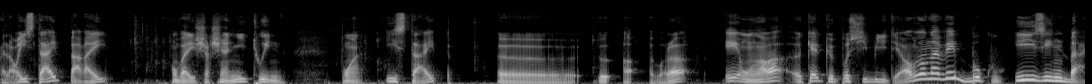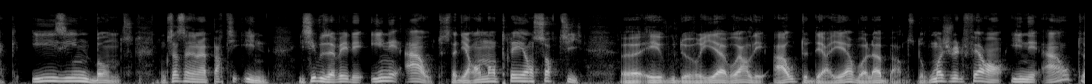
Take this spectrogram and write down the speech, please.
Alors isType, pareil, on va aller chercher un eTwin.isType. Euh, EA, voilà, et on aura euh, quelques possibilités. Alors vous en avez beaucoup. Ease in back, ease in bounce. Donc ça, c'est dans la partie in. Ici, vous avez les in et out, c'est-à-dire en entrée et en sortie. Euh, et vous devriez avoir les out derrière, voilà, bounce. Donc moi, je vais le faire en in et out,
